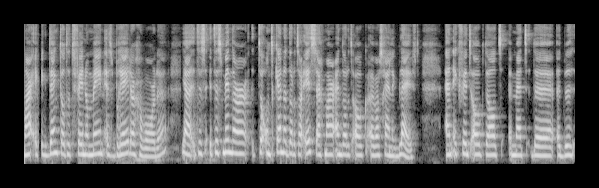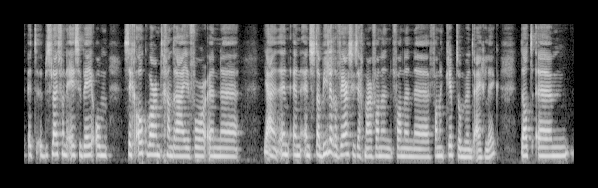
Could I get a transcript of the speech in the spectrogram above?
Maar ik, ik, denk dat het fenomeen is breder geworden. Ja, het is, het is minder te ontkennen dat het er is, zeg maar, en dat het ook uh, waarschijnlijk blijft. En ik vind ook dat met de, het, het, besluit van de ECB om zich ook warm te gaan draaien voor een, uh, ja, een, een, een stabielere versie zeg maar, van, een, van, een, uh, van een cryptomunt eigenlijk. Dat, um,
